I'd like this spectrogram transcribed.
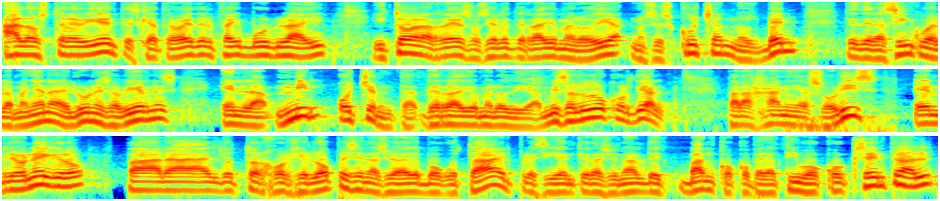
a los televidentes que a través del Facebook Live y todas las redes sociales de Radio Melodía nos escuchan, nos ven desde las 5 de la mañana de lunes a viernes en la 1080 de Radio Melodía. Mi saludo cordial para Jania Solís en Río Negro, para el doctor Jorge López en la ciudad de Bogotá, el presidente nacional del Banco Cooperativo Coc Central,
